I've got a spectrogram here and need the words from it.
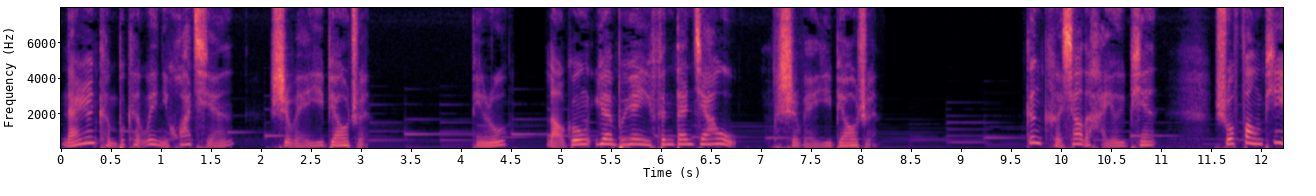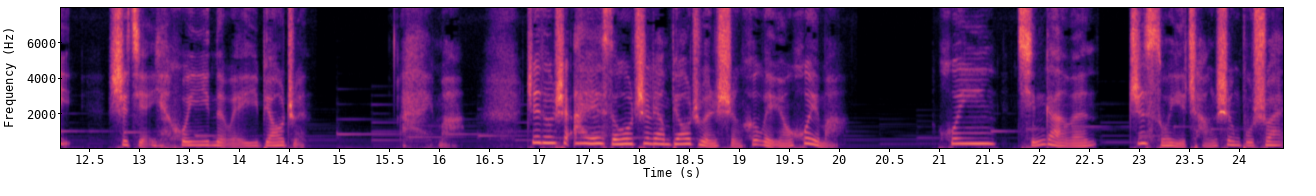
男人肯不肯为你花钱是唯一标准；比如，老公愿不愿意分担家务是唯一标准。更可笑的还有一篇，说放屁。是检验婚姻的唯一标准。哎妈，这都是 ISO 质量标准审核委员会嘛？婚姻情感文之所以长盛不衰，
